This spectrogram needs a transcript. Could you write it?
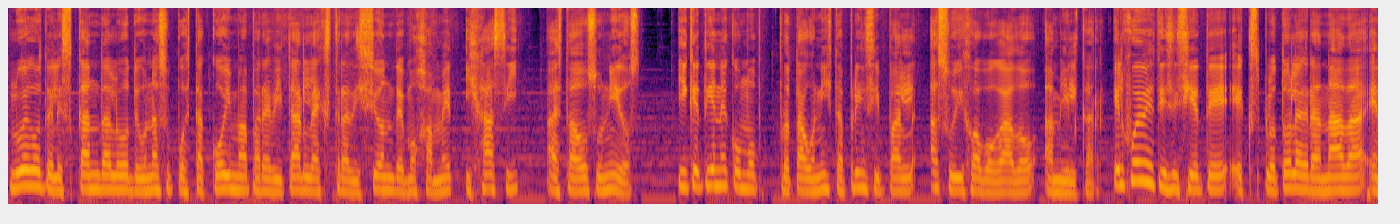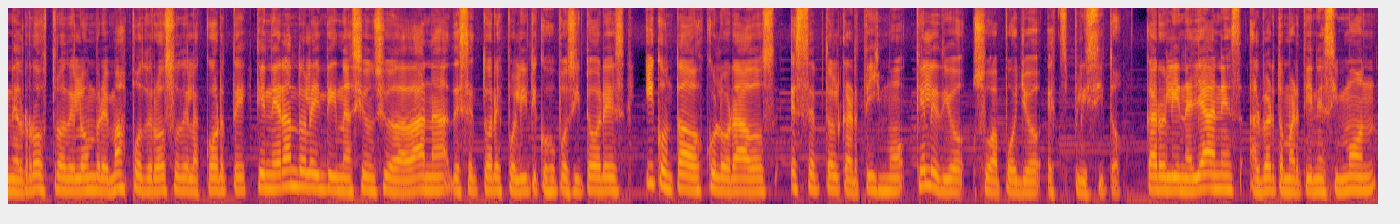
luego del escándalo de una supuesta coima para evitar la extradición de Mohamed Hassi a Estados Unidos y que tiene como protagonista principal a su hijo abogado Amílcar. El jueves 17 explotó la granada en el rostro del hombre más poderoso de la Corte, generando la indignación ciudadana de sectores políticos opositores y contados colorados, excepto el cartismo que le dio su apoyo explícito. Carolina Llanes, Alberto Martínez Simón,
